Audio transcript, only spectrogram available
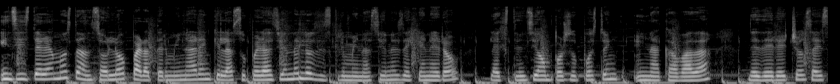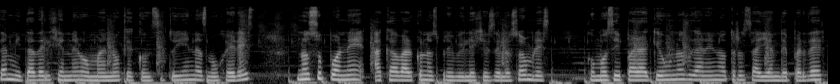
Insistiremos tan solo para terminar en que la superación de las discriminaciones de género, la extensión, por supuesto inacabada, de derechos a esa mitad del género humano que constituyen las mujeres, no supone acabar con los privilegios de los hombres, como si para que unos ganen otros hayan de perder.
